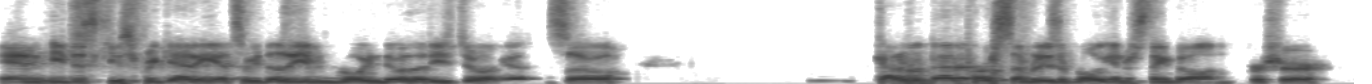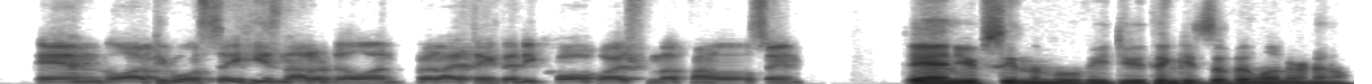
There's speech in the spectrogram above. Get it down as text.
and he just keeps forgetting it, so he doesn't even really know that he's doing it. So, kind of a bad person, but he's a really interesting villain for sure. And a lot of people will say he's not a villain, but I think that he qualifies from that final scene. Dan, you've seen the movie. Do you think he's a villain or no?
